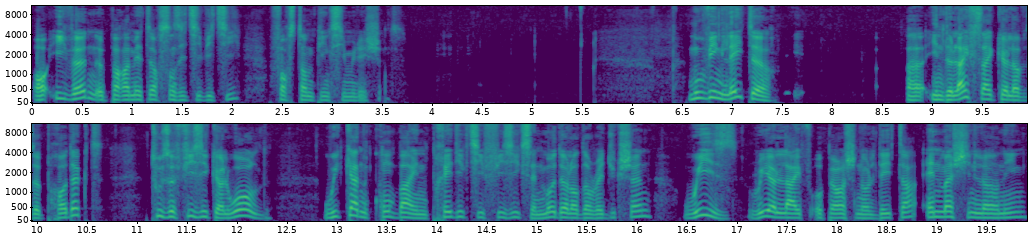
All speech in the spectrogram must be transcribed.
or even a parameter sensitivity for stamping simulations. Moving later uh, in the life cycle of the product to the physical world, we can combine predictive physics and model order reduction with real-life operational data and machine learning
